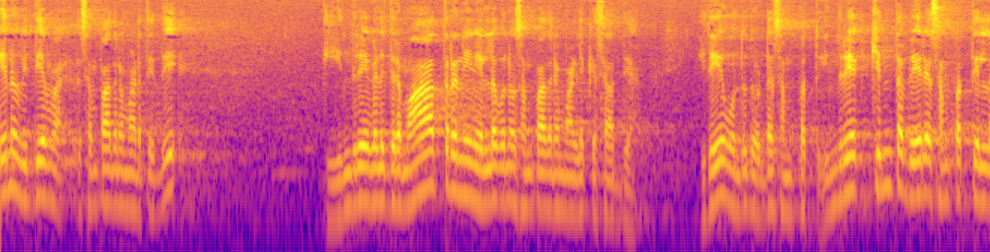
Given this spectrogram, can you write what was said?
ಏನು ವಿದ್ಯೆ ಸಂಪಾದನೆ ಮಾಡ್ತಿದ್ದಿ? ಇಂದ್ರಿಯಗಳಿದ್ದರೆ ಮಾತ್ರ ನೀನು ಎಲ್ಲವನ್ನೂ ಸಂಪಾದನೆ ಮಾಡಲಿಕ್ಕೆ ಸಾಧ್ಯ. ಇದೇ ಒಂದು ದೊಡ್ಡ ಸಂಪತ್ತು. ಇಂದ್ರಿಯಕ್ಕಿಂತ ಬೇರೆ ಸಂಪತ್ತಿಲ್ಲ.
